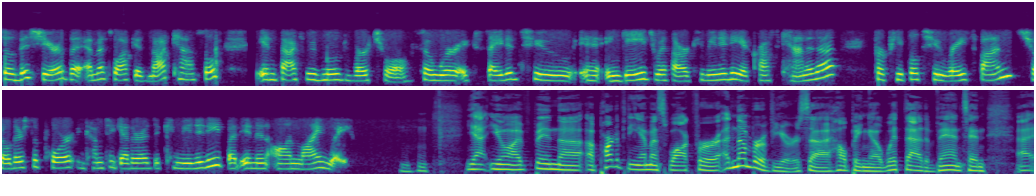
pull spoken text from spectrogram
So this year, the MS Walk is not canceled. In fact, we've moved virtual. So we're excited to eh, engage with our community across Canada for people to raise funds, show their support, and come together as a community, but in an online way. Mm-hmm. Yeah, you know, I've been uh, a part of the MS Walk for a number of years, uh, helping uh, with that event, and uh,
